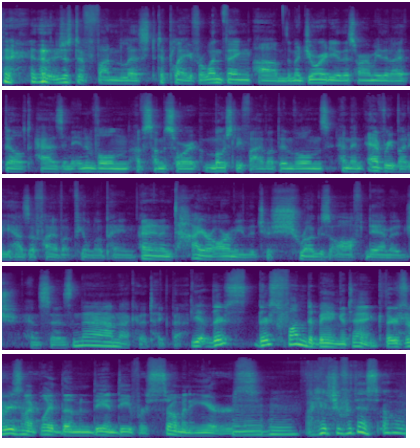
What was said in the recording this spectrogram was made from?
They're just a fun list to play. For one thing, um, the majority of this army that I've built has an invuln of some sort, mostly five up invulns, and then everybody has a five up feel no pain, and an entire army that just shrugs off damage and says, "Nah, I'm not going to take that." Yeah, there's there's fun to being a tank. There's a reason I played them in D and D for so many years. Mm-hmm. I hit you for this. Oh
